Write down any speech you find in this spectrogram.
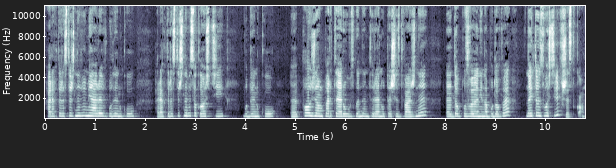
charakterystyczne wymiary w budynku, charakterystyczne wysokości budynku, poziom parteru względem terenu też jest ważny do pozwolenia na budowę. No i to jest właściwie wszystko.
